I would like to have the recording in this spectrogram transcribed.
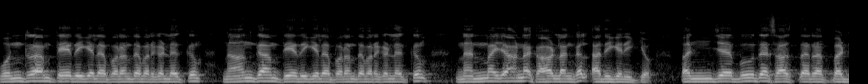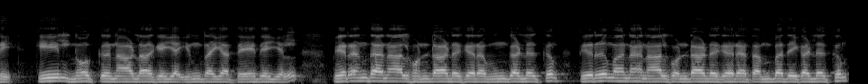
ஒன்றாம் தேதியில் பிறந்தவர்களுக்கும் நான்காம் தேதியில் பிறந்தவர்களுக்கும் நன்மையான காலங்கள் அதிகரிக்கும். பஞ்சபூத சாஸ்திரப்படி கீழ் நோக்கு நாளாகிய இன்றைய தேதியில் பிறந்த நாள் கொண்டாடுகிற உங்களுக்கும் திருமண நாள் கொண்டாடுகிற தம்பதிகளுக்கும்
